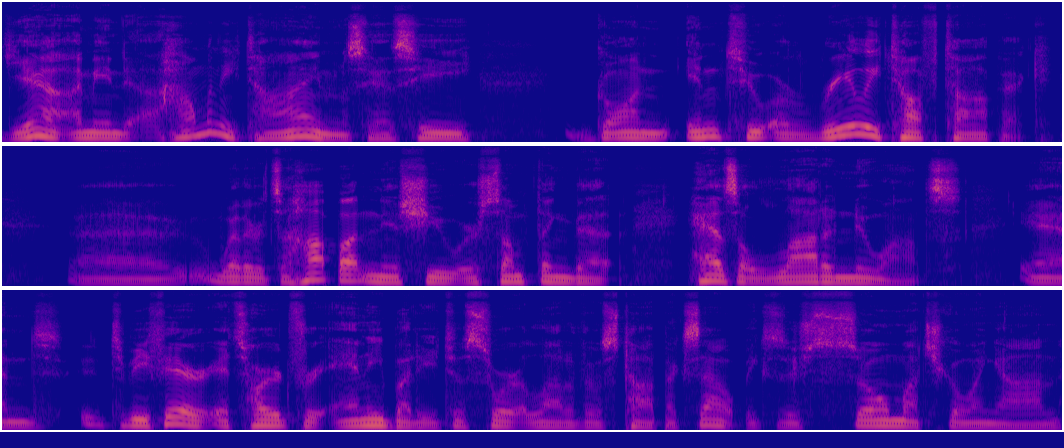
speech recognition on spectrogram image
yeah, I mean, how many times has he gone into a really tough topic, uh, whether it's a hot button issue or something that has a lot of nuance? And to be fair, it's hard for anybody to sort a lot of those topics out because there's so much going on.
